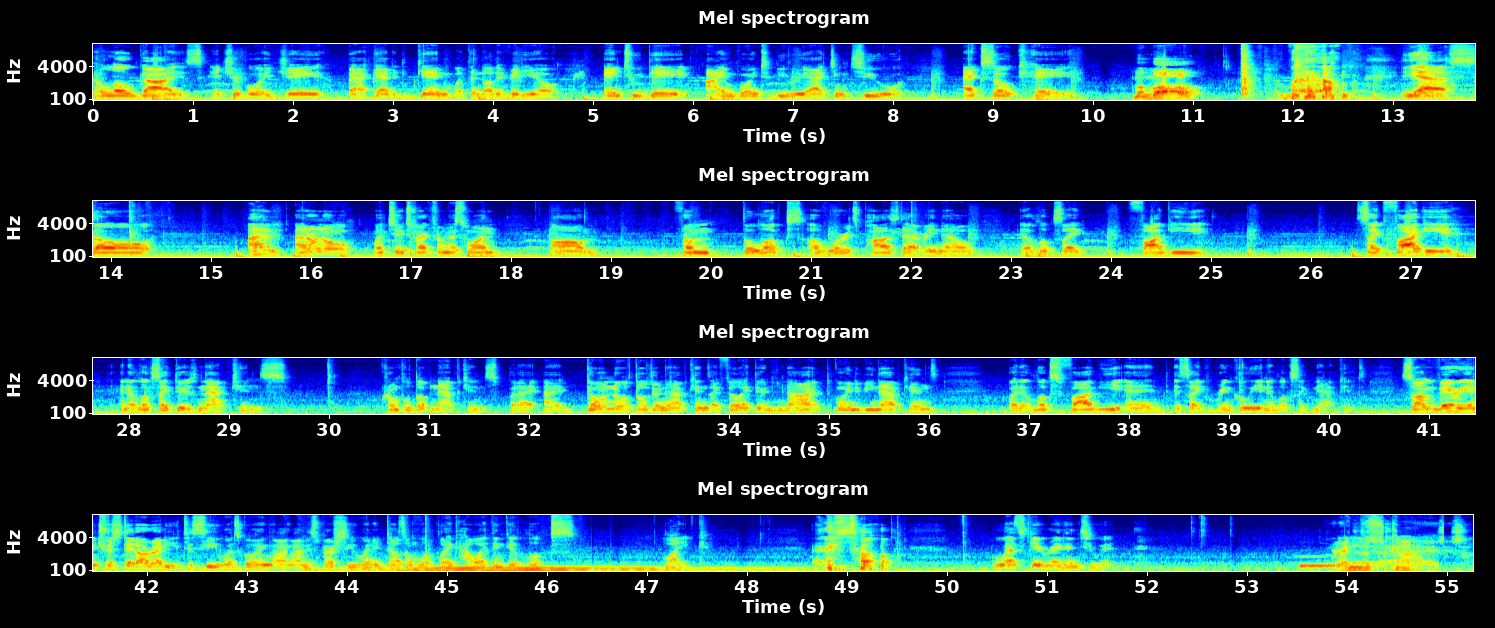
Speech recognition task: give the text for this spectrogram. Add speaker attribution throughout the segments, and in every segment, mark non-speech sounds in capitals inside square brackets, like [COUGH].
Speaker 1: Hello guys, it's your boy Jay back at it again with another video and today I'm going to be reacting to EXO-K. [LAUGHS]
Speaker 2: Mama!
Speaker 1: But [LAUGHS] um, yeah, so I I don't know what to expect from this one. Um, from the looks of where it's paused at right now, it looks like foggy. It's like foggy, and it looks like there's napkins, crumpled up napkins. But I I don't know if those are napkins. I feel like they're not going to be napkins, but it looks foggy and it's like wrinkly and it looks like napkins. So I'm very interested already to see what's going on, especially when it doesn't look like how I think it looks like. [LAUGHS] so let's get right into it.
Speaker 3: When the skies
